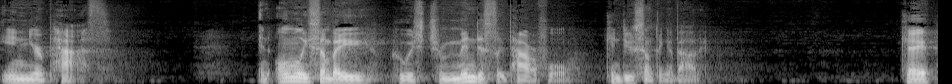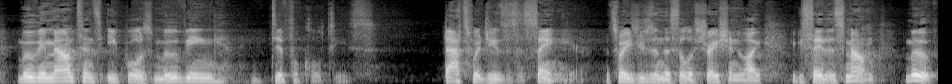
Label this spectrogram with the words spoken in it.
in your path. And only somebody who is tremendously powerful can do something about it. Okay? Moving mountains equals moving difficulties. That's what Jesus is saying here. That's why he's using this illustration. Like, you could say to this mountain, move,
